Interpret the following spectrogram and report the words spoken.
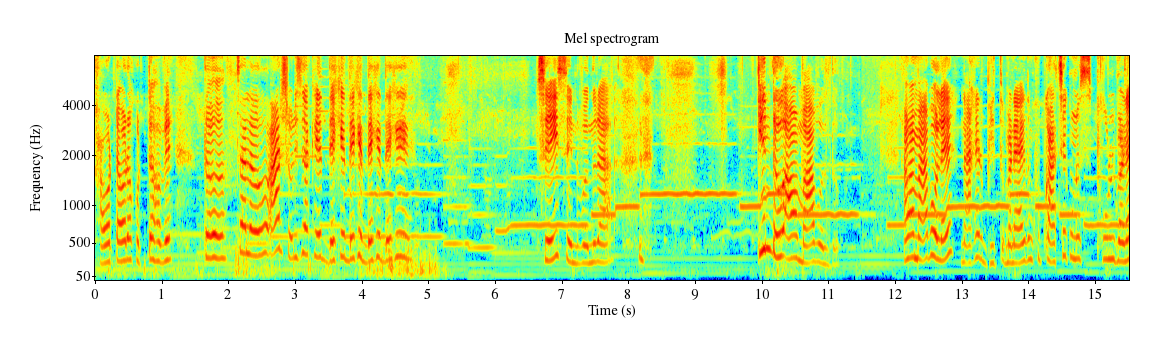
খাবার টাবারও করতে হবে। তো চলো, আর সরিষা ক্ষেত দেখে দেখে দেখে দেখে। সেই সেন্ট বন্ধুরা। কিন্তু আমার মা বলতো, আমার মা বলে, নাকের ভিতর মানে একদম খুব কাছে কোনো ফুল মানে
